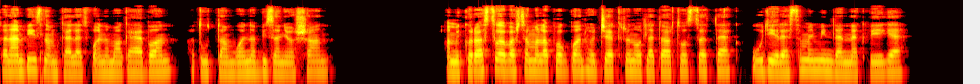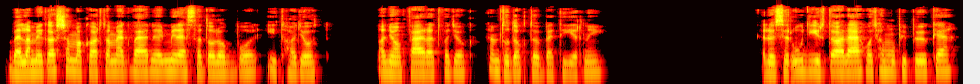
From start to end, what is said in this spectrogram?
Talán bíznom kellett volna magában, ha tudtam volna bizonyosan. Amikor azt olvastam a lapokban, hogy Jack Renault letartóztatták, úgy éreztem, hogy mindennek vége. Bella még azt sem akarta megvárni, hogy mi lesz a dologból, itt hagyott. Nagyon fáradt vagyok, nem tudok többet írni. Először úgy írta alá, hogy hamupipőke,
